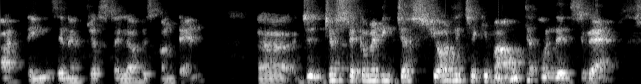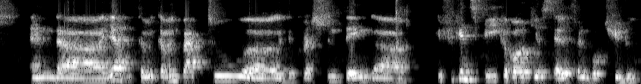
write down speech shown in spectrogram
art things, and I'm just I love his content. Uh, just recommending, just surely check him out on the Instagram. And uh, yeah, coming coming back to uh, the question thing, uh, if you can speak about yourself and what you do.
